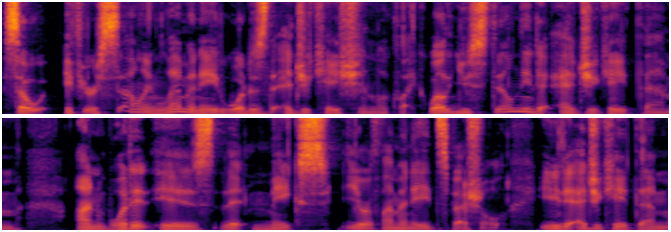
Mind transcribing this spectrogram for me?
So, if you're selling lemonade, what does the education look like? Well, you still need to educate them on what it is that makes your lemonade special. You need to educate them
